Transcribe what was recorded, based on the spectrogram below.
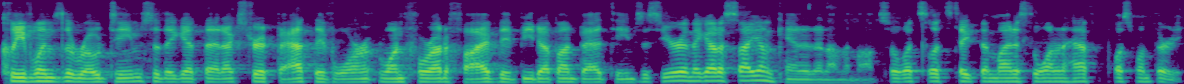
Cleveland's the road team, so they get that extra at bat. They've won, won four out of five. They beat up on bad teams this year, and they got a Cy Young candidate on the mound. So let's let's take them minus the one and a half plus one thirty.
